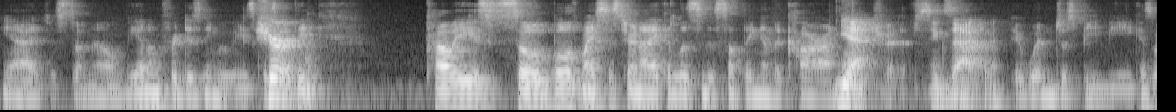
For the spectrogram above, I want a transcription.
Yeah, I just don't know. We had them for Disney movies. Sure. I think probably so both my sister and I could listen to something in the car on Yeah, long trips. exactly. Not- it wouldn't just be me because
